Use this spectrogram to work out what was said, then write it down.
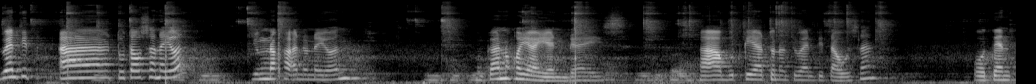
20, ah, 2,000 na yon? Yung naka-ano na yon? Magkano kaya yan, guys? Naabot kaya to ng 20,000? O 10,000?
